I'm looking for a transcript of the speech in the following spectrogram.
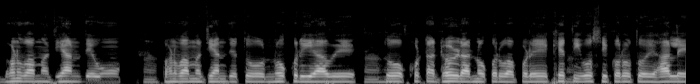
ભણવામાં ધ્યાન દેવું. ભણવામાં ધ્યાન દે તો નોકરી આવે તો ખોટા ઢળડા ન કરવા પડે ખેતી ઓછી કરો તો એ હાલે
